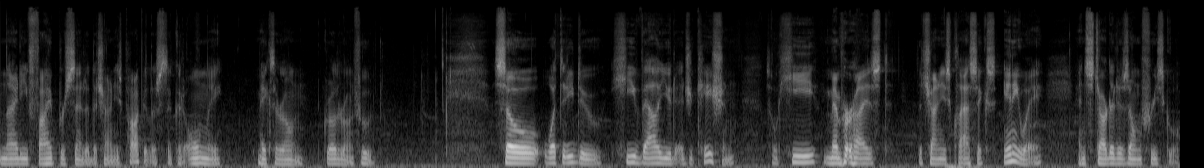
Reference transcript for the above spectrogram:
95% of the Chinese populace that could only make their own, grow their own food. So what did he do? He valued education. So he memorized the Chinese classics anyway and started his own free school.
